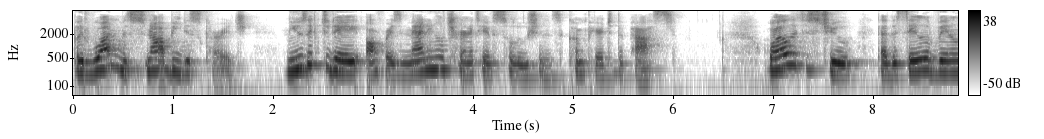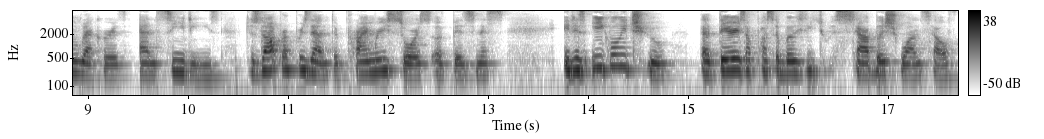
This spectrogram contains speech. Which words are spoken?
but one must not be discouraged. Music today offers many alternative solutions compared to the past. While it is true that the sale of vinyl records and CDs does not represent the primary source of business, it is equally true that there is a possibility to establish oneself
